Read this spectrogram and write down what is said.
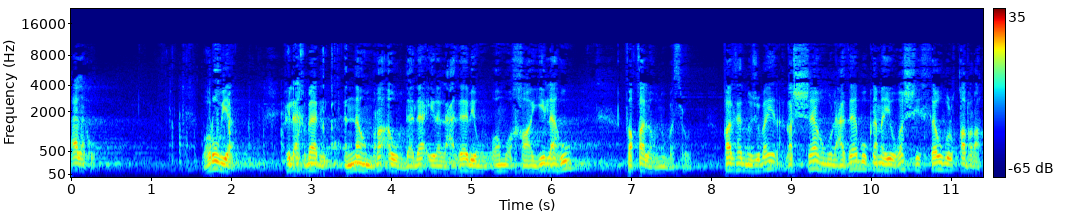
هلكوا. وروي في الأخبار أنهم رأوا دلائل العذاب ومخايله فقال ابن مسعود قال ابن جبير غشاهم العذاب كما يغشي الثوب القبرة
